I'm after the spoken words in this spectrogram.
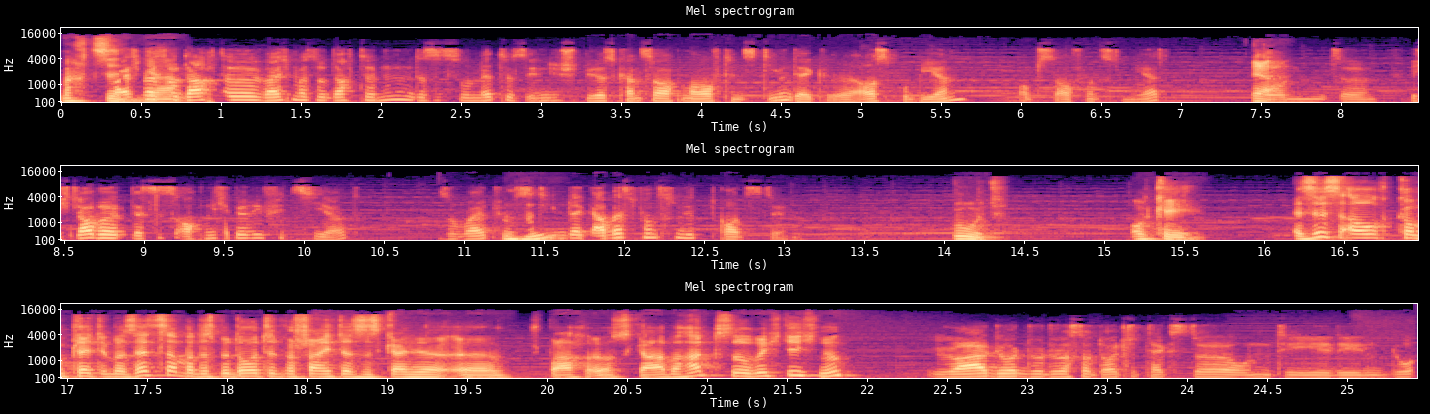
Macht Sinn. Weil ich, ja. so dachte, weil ich mir so dachte, hm, das ist so ein nettes Indie-Spiel, das kannst du auch mal auf den Steam Deck äh, ausprobieren, ob es auch funktioniert. ja. Und äh, ich glaube, das ist auch nicht verifiziert, soweit für Mhm. Steam Deck, aber es funktioniert trotzdem. Gut. Okay. Es ist auch komplett übersetzt, aber das bedeutet wahrscheinlich, dass es keine äh, Sprachausgabe hat, so richtig, ne? Ja, du, du, du hast da deutsche Texte und die, die du,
